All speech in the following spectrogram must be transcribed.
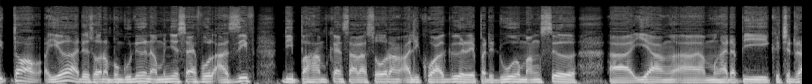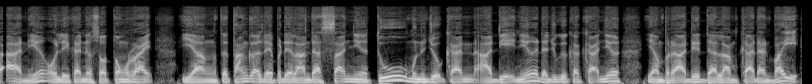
TikTok. Ya ada seorang pengguna namanya Saiful Azif dipahamkan salah seorang ahli keluarga daripada dua mangsa uh, yang uh, menghadapi kecederaan ya oleh kerana sotong ride yang tertanggal daripada landasannya tu menunjukkan adiknya dan juga kakaknya yang berada dalam keadaan baik.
